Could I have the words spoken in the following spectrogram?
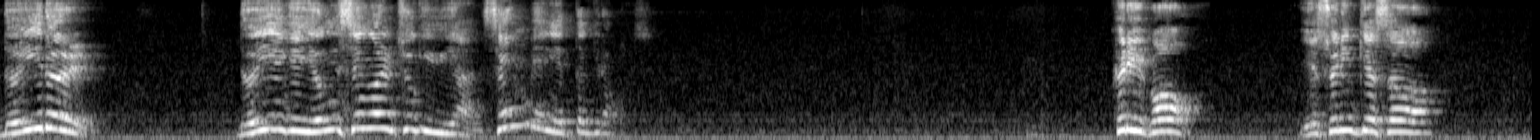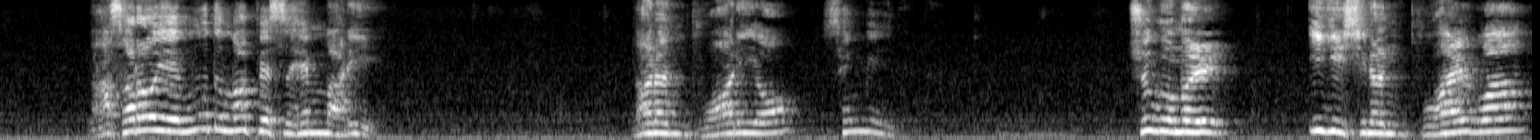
너희를 너희에게 영생을 주기 위한 생명의 떡이라고 했어요 그리고 예수님께서 나사로의 무덤 앞에서 한 말이 나는 부활이요 생명이 된다. 죽음을 이기시는 부활과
